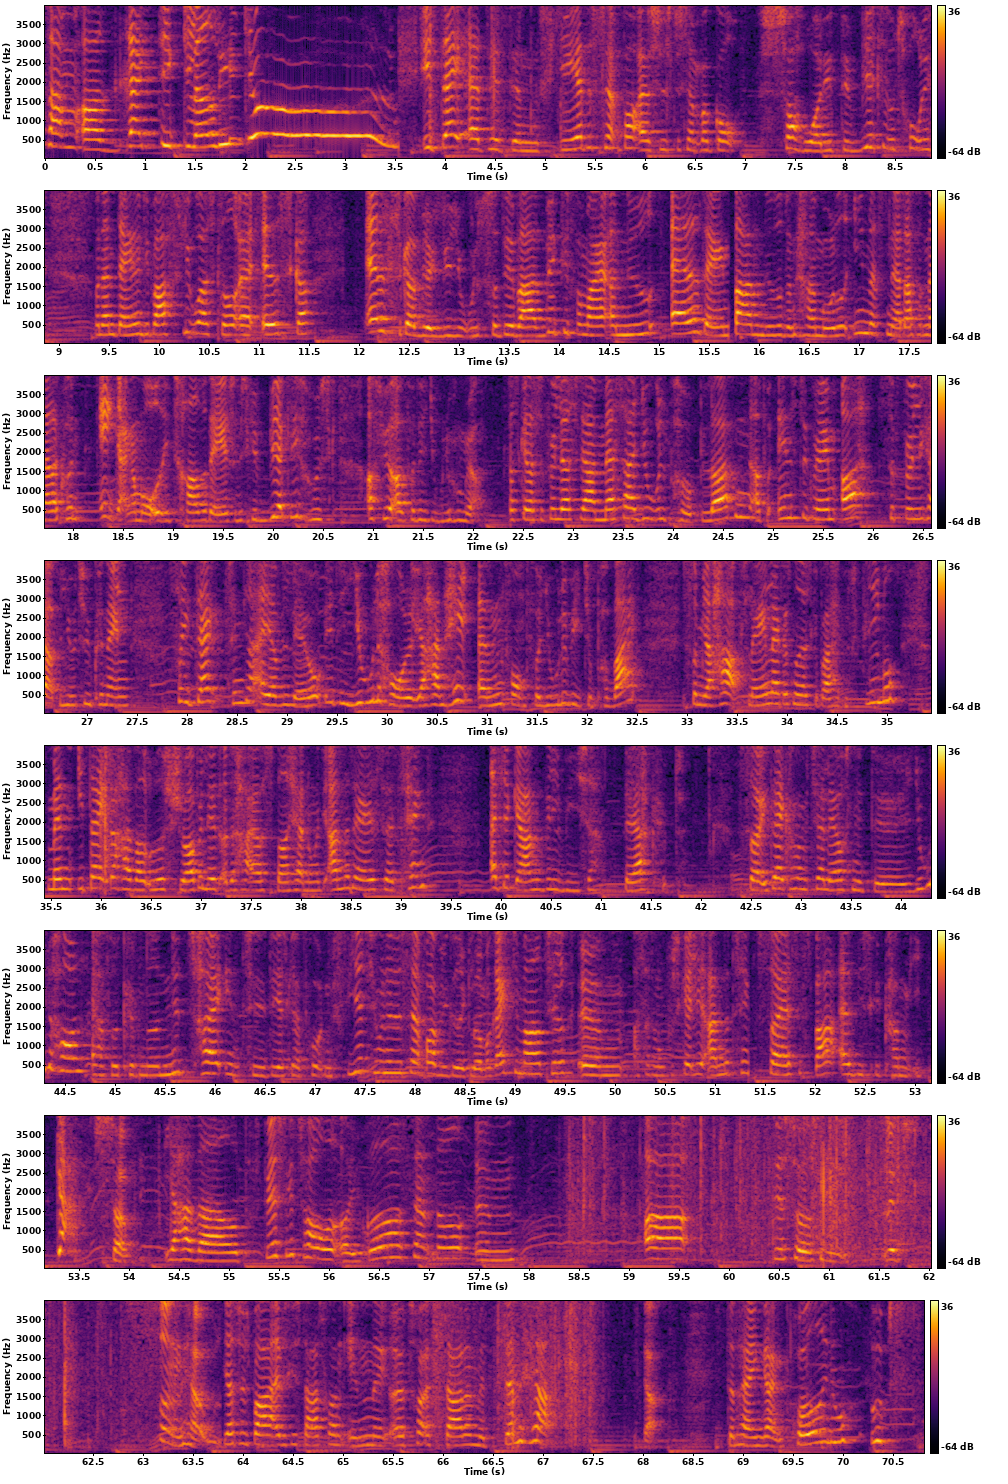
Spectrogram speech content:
sammen, og rigtig glædelig jul! I dag er det den 4. december, og jeg synes, december går så hurtigt. Det er virkelig utroligt, hvordan dagene de bare flyver afsted, og jeg elsker, elsker virkelig jul. Så det er bare vigtigt for mig at nyde alle dage. Bare nyde den her måned, imens den er der, for den er der kun én gang om året i 30 dage, så vi skal virkelig huske at fyre op for det julehumør. Så skal der selvfølgelig også være masser af jul på bloggen og på Instagram, og selvfølgelig her på YouTube-kanalen. Så i dag tænker jeg, at jeg vil lave et julehaul. Jeg har en helt anden form for julevideo på vej, som jeg har planlagt og sådan noget. Jeg skal bare have den filmet. Men i dag der har jeg været ude at shoppe lidt, og det har jeg også været her nogle af de andre dage, så jeg tænkte, at jeg gerne ville vise jer, hvad jeg har købt. Så i dag kommer vi til at lave sådan et øh, julehaul. Jeg har fået købt noget nyt tøj ind til det, jeg skal have på den 24. december, hvilket jeg glæder mig rigtig meget til. Øhm, og så er der nogle forskellige andre ting. Så jeg synes bare, at vi skal komme i gang. Så jeg har været på Fisketorvet og i Rødovre Centeret. Øhm, og det så sådan lidt sådan her ud. Jeg synes bare, at vi skal starte fra en ende af. Og jeg tror, jeg starter med den her. Ja, den har jeg ikke engang prøvet endnu. Ups.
